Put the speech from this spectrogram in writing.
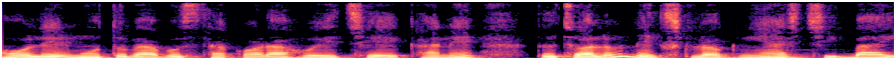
হলের মতো ব্যবস্থা করা হয়েছে এখানে। তো চলো নেক্সট ব্লগ নিয়ে আসছি। বাই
